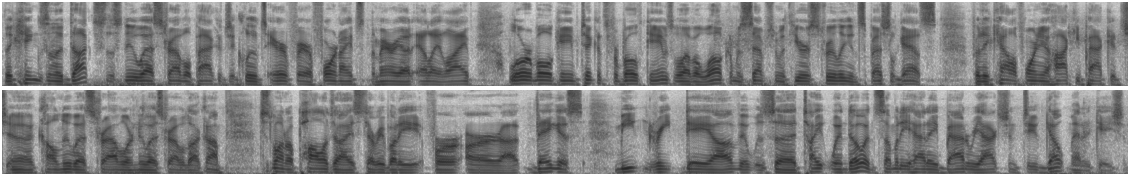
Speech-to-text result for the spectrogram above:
the Kings and the Ducks. This New West Travel package includes airfare, four nights at the Marriott LA Live, lower bowl game tickets for both games. We'll have a welcome reception with yours truly and special guests for the California hockey package. Uh, call New West Travel or newwesttravel.com. Just want to apologize to everybody for our uh, Vegas meet and greet day of. It was a tight window, and somebody had a bad reaction to gout medication.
